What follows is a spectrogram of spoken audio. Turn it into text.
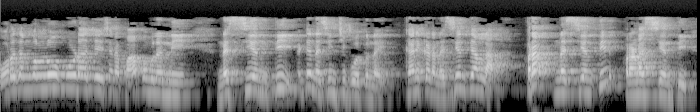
పూర్వజన్మల్లో కూడా చేసిన పాపములన్నీ నశ్యంతి అంటే నశించిపోతున్నాయి. కానీ ఇక్కడ నశ్యంతి అల్లా ప్రనశ్యంతి ప్రణశ్యంతి.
